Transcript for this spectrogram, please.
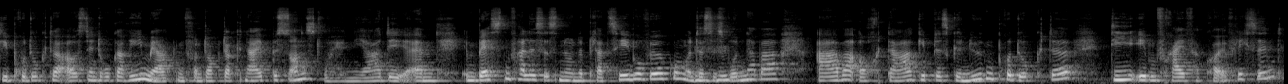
die Produkte aus den Drogeriemärkten von Dr. Kneip bis sonst wohin. Ja, die, ähm, Im besten Fall ist es nur eine Placebo-Wirkung und das mhm. ist wunderbar. Aber auch da gibt es genügend Produkte, die eben frei verkäuflich sind,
